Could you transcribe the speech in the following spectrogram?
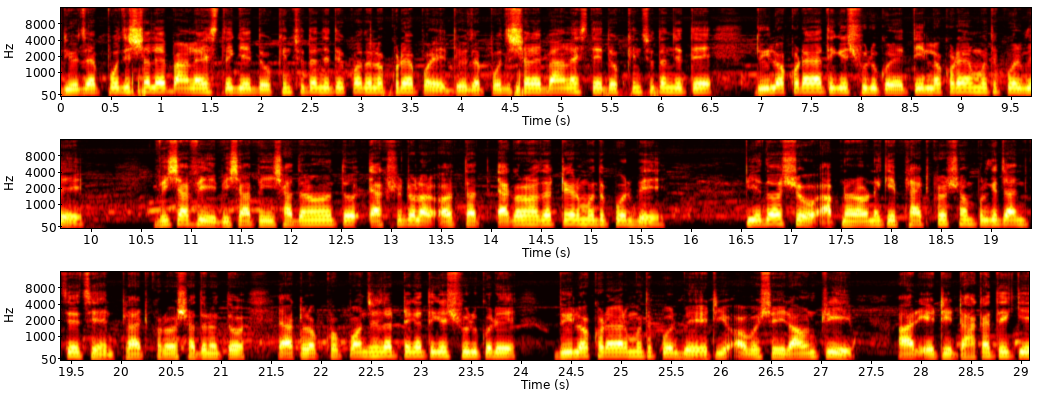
দু হাজার পঁচিশ সালে বাংলাদেশ থেকে দক্ষিণ সুদান যেতে কত লক্ষ টাকা পড়ে? দু হাজার পঁচিশ সালে বাংলাদেশ থেকে দক্ষিণ সুদান যেতে দুই লক্ষ টাকা থেকে শুরু করে তিন লক্ষ টাকার মতো পড়বে। ভিসা ফি ভিসা ফি সাধারণত একশো ডলার অর্থাৎ এগারো হাজার টাকার মতো পড়বে। প্রিয় দর্শক, আপনারা অনেকেই ফ্লাইট খরচ সম্পর্কে জানতে চেয়েছেন। ফ্লাইট খরচ সাধারণত এক লক্ষ পঞ্চাশ হাজার টাকা থেকে শুরু করে দুই লক্ষ টাকার মতো পড়বে। এটি অবশ্যই রাউন্ড ট্রিপ আর এটি ঢাকা থেকে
